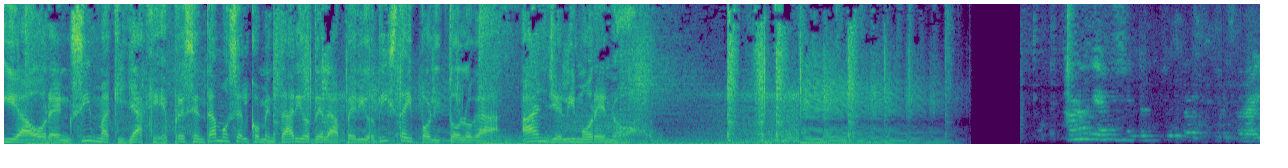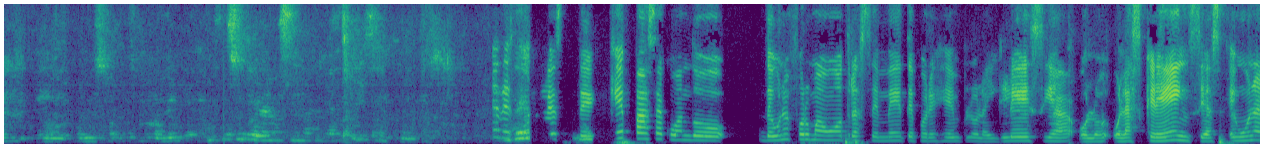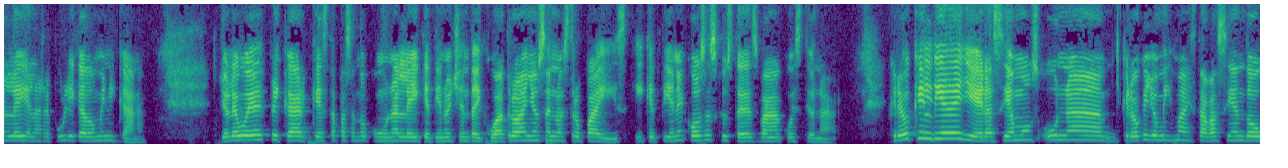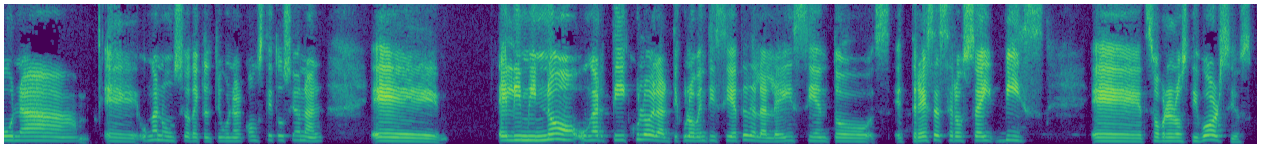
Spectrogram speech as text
Y ahora en Sin Maquillaje presentamos el comentario de la periodista y politóloga Angeli Moreno. Buenos días, mi gente. Muchas gracias por estar ahí eh, con nosotros nuevamente en este su programa Sin Maquillaje y Sin Puntos. Decirles de qué pasa cuando de una forma u otra se mete, por ejemplo, la iglesia o, lo, o las creencias en una ley en la República Dominicana. Yo le voy a explicar qué está pasando con una ley que tiene 84 años en nuestro país y que tiene cosas que ustedes van a cuestionar. Creo que el día de ayer hacíamos una, creo que yo misma estaba haciendo una, eh, un anuncio de que el Tribunal Constitucional eh, eliminó un artículo, el artículo 27 de la ley 1306 bis eh, sobre los divorcios.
